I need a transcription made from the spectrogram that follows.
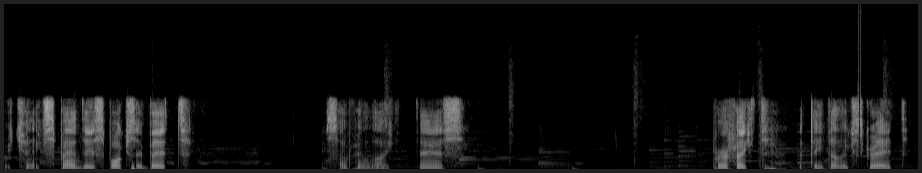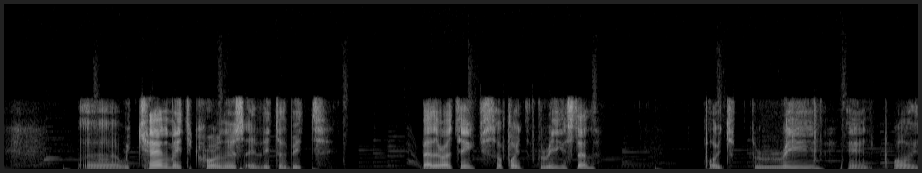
we can expand this box a bit. Something like this. Perfect. I think that looks great. Uh, we can make the corners a little bit better, I think. So 0.3 instead. 0.3 and 0.3.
